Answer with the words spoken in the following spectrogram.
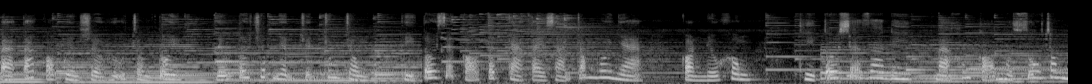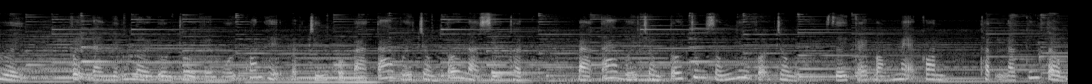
bà ta có quyền sở hữu chồng tôi. Nếu tôi chấp nhận chuyện chung chồng thì tôi sẽ có tất cả tài sản trong ngôi nhà, còn nếu không thì tôi sẽ ra đi mà không có một xu trong người. Vậy là những lời đồn thổi về mối quan hệ bất chính của bà ta với chồng tôi là sự thật. Bà ta với chồng tôi chung sống như vợ chồng dưới cái bóng mẹ con, thật là kinh tởm.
